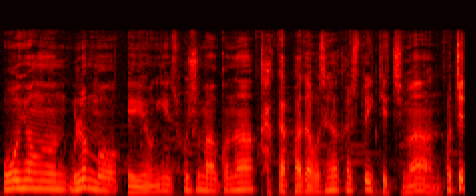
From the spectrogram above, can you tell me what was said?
O형은 물론 뭐 A형이 소심하거나 갑갑하다고 생각할 수도 있겠지만 어쨌든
